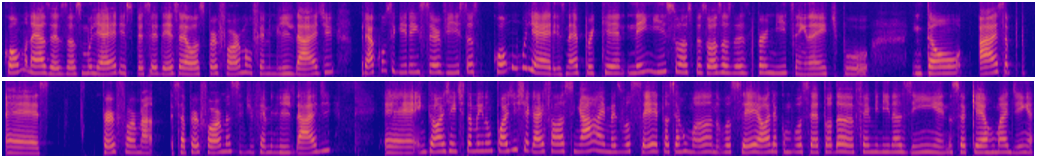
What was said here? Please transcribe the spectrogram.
como, né, às vezes as mulheres PCDs, elas performam feminilidade para conseguirem ser vistas como mulheres, né? Porque nem isso as pessoas às vezes permitem, né? Tipo, então há essa, é, performa, essa performance de feminilidade é, então a gente também não pode chegar e falar assim, ai, mas você tá se arrumando, você, olha como você é toda femininazinha e não sei o que, arrumadinha.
